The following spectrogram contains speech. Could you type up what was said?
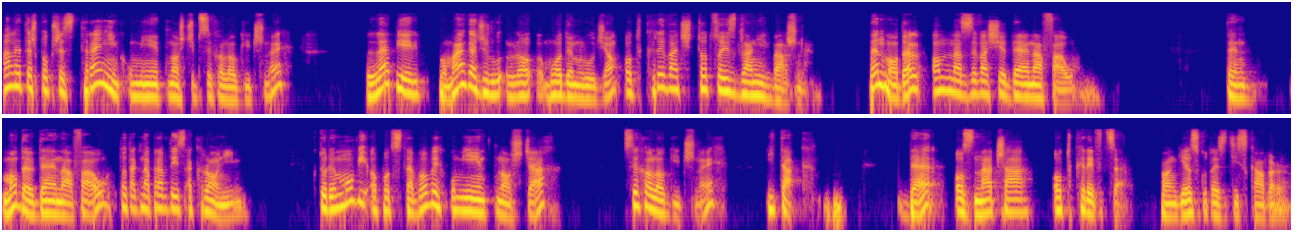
ale też poprzez trening umiejętności psychologicznych, lepiej pomagać młodym ludziom odkrywać to, co jest dla nich ważne. Ten model, on nazywa się DNAV. Ten model DNAV to tak naprawdę jest akronim, który mówi o podstawowych umiejętnościach psychologicznych i tak. D oznacza odkrywcę. Po angielsku to jest discover,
